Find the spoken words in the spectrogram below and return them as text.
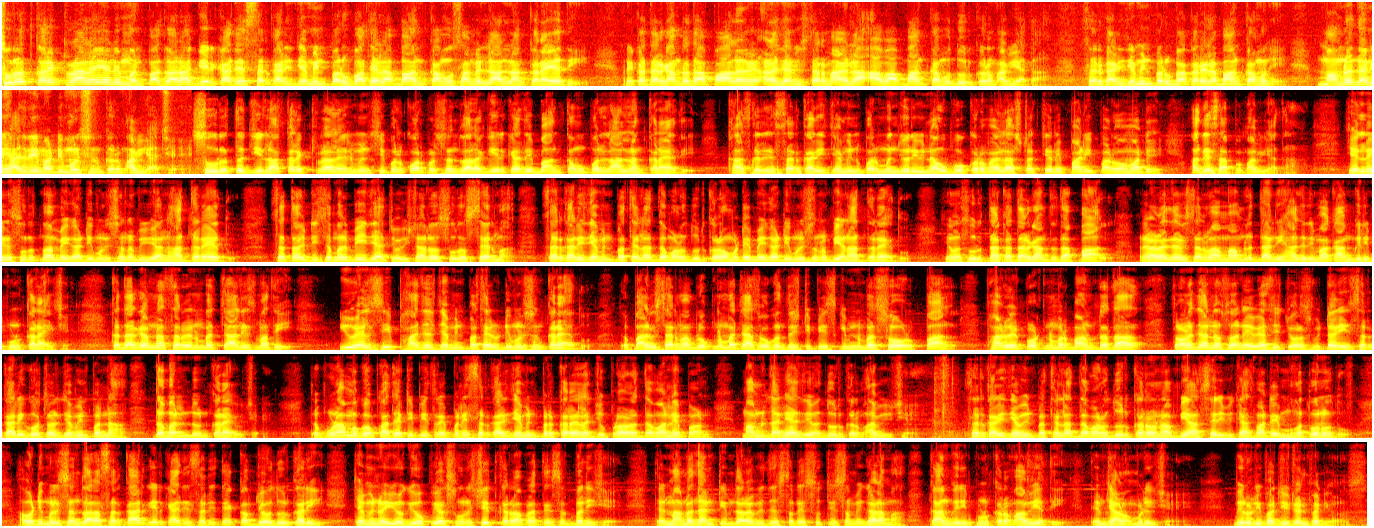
સુરત કલેક્ટરાલય અને મનપા દ્વારા ગેરકાયદે સરકારી જમીન પર ઊભા થયેલા બાંધકામો સામે લાલ લાંગ કરાઈ હતી. અને કતારગામ તથા પાલ અને અણજાન વિસ્તારમાં આવેલા આવા બાંધકામો દૂર કરવામાં આવ્યા હતા. સરકારી જમીન પર ઊભા કરેલા બાંધકામોને મામલતદારની હાજરીમાં ડિમોલિશન કરવામાં આવ્યા છે. સુરત જિલ્લા કલેક્ટરાલય અને મ્યુનિસિપલ કોર્પોરેશન દ્વારા ગેરકાયદે બાંધકામો પર લાલ લાંગ કરાઈ હતી. ખાસ કરીને સરકારી જમીન ઉપર મંજૂરી વિના ઊભો કરવામાં આવેલા સ્ટ્રક્ચરને પાડી પાડવા માટે આદેશ આપવામાં આવ્યા હતા. જેને લઈને સુરતમાં મેગા ડિમોલિશન અભિયાન હાથ ધરાયું હતું. સત્તાવીસ ડિસેમ્બર બે હજાર ચોવીસના રોજ સુરત શહેરમાં સરકારી જમીન પર થયેલા દબાણો દૂર કરવા માટે મેગા ડિમોલિશન અભિયાન હાથ ધરાયું હતું. જેમાં સુરતના કતારગામ તથા પાલ અને અડાજણ વિસ્તારમાં મામલતદારની હાજરીમાં કામગીરી પૂર્ણ કરાઈ છે. કતારગામના સર્વે નંબર ચાલીસમાંથી યુએલસી ફાજલ જમીન પર થયેલું ડિમોલિશન કરાયું હતું. તો પાલ વિસ્તારમાં બ્લોક નંબર ચારસો ઓગણત્રીસ, ટીપી સ્કીમ નંબર સોળ, પાલ ફાળવેર પ્લોટ નંબર બાણું તથા ત્રણ હજાર નવસો નેવ્યાસી ચોરસ મીટરની સરકારી ગોચર જમીન પરના દબાણ દૂર કરાયું છે. તો પૂણા મગોપ ખાતે ટીપી ત્રેપનની સરકારી જમીન પર કરેલા ઝૂંપડાઓના દબાણને પણ મામલતદારની હાજરીમાં દૂર કરવામાં આવ્યું છે. સરકારી જમીન પર થયેલા દબાણો દૂર કરવાના અભિયાન શહેરી વિકાસ માટે મહત્વનું હતું. આવા ડિમોલિશન દ્વારા સરકાર ગેરકાયદેસર રીતે કબજો દૂર કરી જમીનનો યોગ્ય ઉપયોગ સુનિશ્ચિત કરવા પ્રયત્નશીલ બની છે. ત્યારે મામલતદારની ટીમ દ્વારા વિવિધ સ્થળે સૂચિત સમયગાળામાં કામગીરી પૂર્ણ કરવામાં આવી હતી. તેમ જાણવા મળ્યું છે. Bureau report G twenty news.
